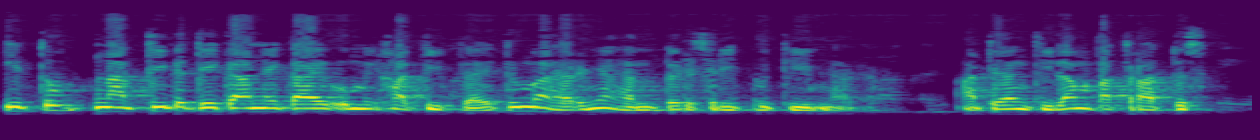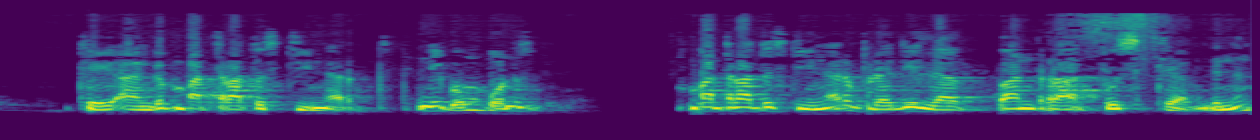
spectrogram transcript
Itu Nabi ketika nikahi Umi Habibah itu maharnya hampir seribu dinar. Ada yang bilang 400 dianggap 400 dinar. Niku pun 400 dinar berarti 800 gram, benar?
